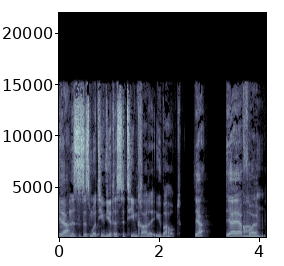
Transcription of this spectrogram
ja, Und es ist das motivierteste Team gerade überhaupt. ja, ja, ja, voll. Ähm,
